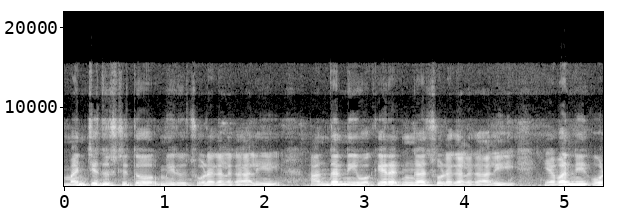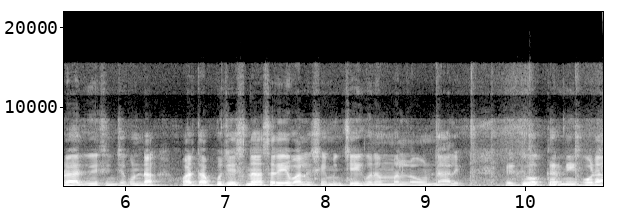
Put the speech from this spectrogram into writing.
మంచి దృష్టితో మీరు చూడగలగాలి. అందరినీ ఒకే రకంగా చూడగలగాలి. ఎవరిని కూడా ద్వేషించకుండా వారు తప్పు చేసినా సరే వాళ్ళని క్షమించే గుణం మనలో ఉండాలి. ప్రతి ఒక్కరిని కూడా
